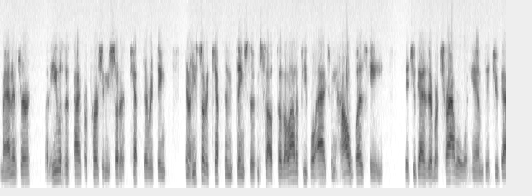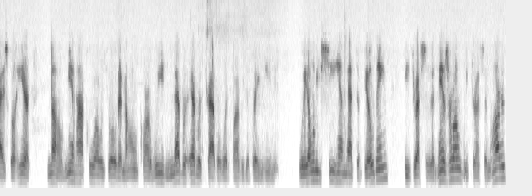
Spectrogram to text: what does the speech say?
manager, but he was the type of person he sort of kept everything, you know, he sort of kept them things to himself. Because a lot of people ask me, how was he? Did you guys ever travel with him? Did you guys go here? No, me and Haku always rode in our own car. We never ever traveled with Bobby the Brain Heenan. We only see him at the building. He dresses in his room. We dress in ours.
